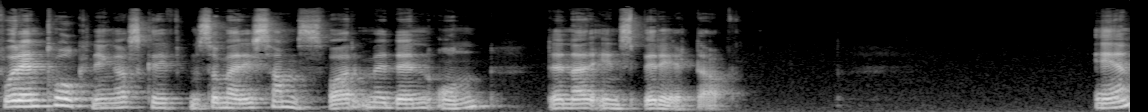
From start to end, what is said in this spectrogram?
for en tolkning av Skriften som er i samsvar med den ånd den er inspirert av. 1.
